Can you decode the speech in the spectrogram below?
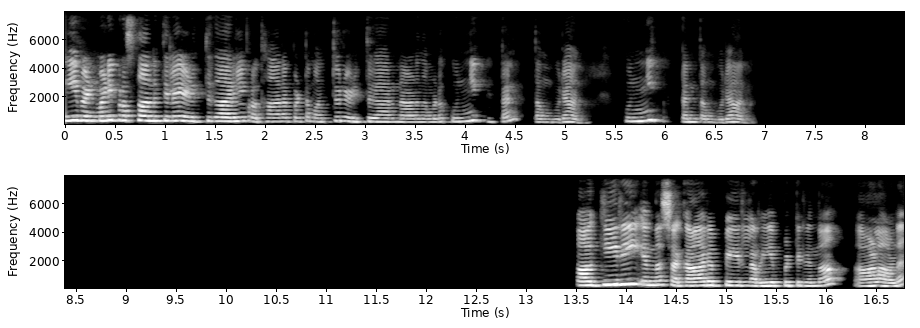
ഈ വെൺമണി പ്രസ്ഥാനത്തിലെ എഴുത്തുകാരിൽ പ്രധാനപ്പെട്ട മറ്റൊരു എഴുത്തുകാരനാണ് നമ്മുടെ കുഞ്ഞിക്കുട്ടൻ തമ്പുരാൻ. കുഞ്ഞിക്കുട്ടൻ തമ്പുരാൻ. പകിരി എന്ന ശകാരപ്പേരിൽ അറിയപ്പെട്ടിരുന്ന ആളാണ്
